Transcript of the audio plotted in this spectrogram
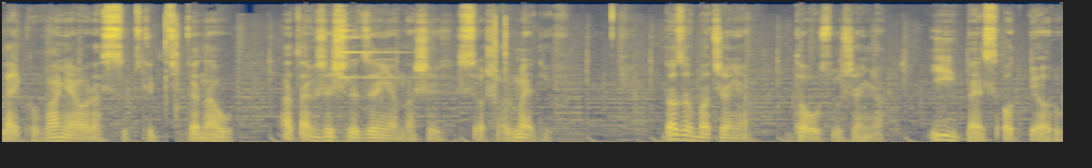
lajkowania oraz subskrypcji kanału, a także śledzenia naszych social mediów. Do zobaczenia, do usłyszenia i bez odbioru.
